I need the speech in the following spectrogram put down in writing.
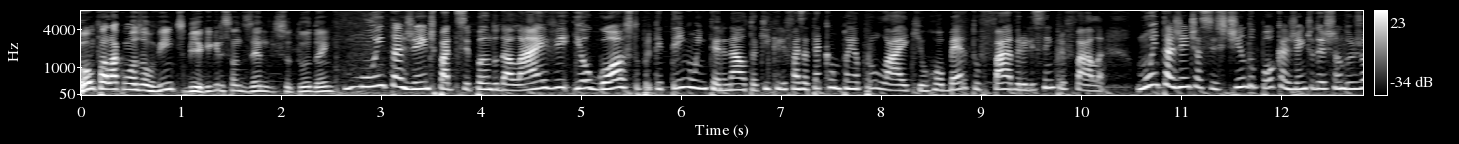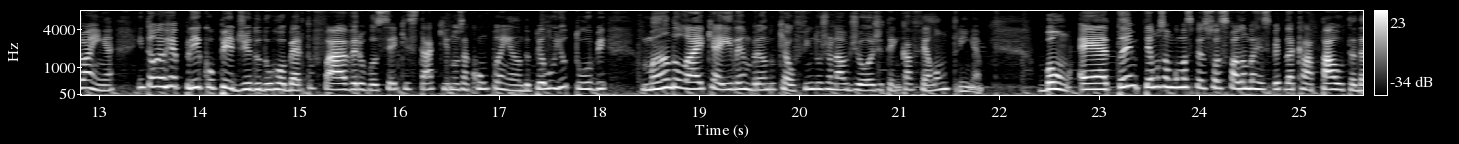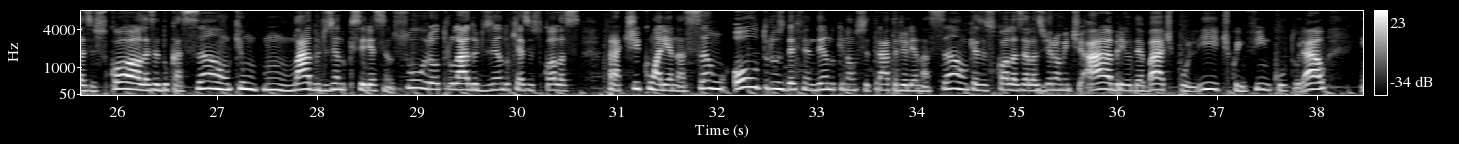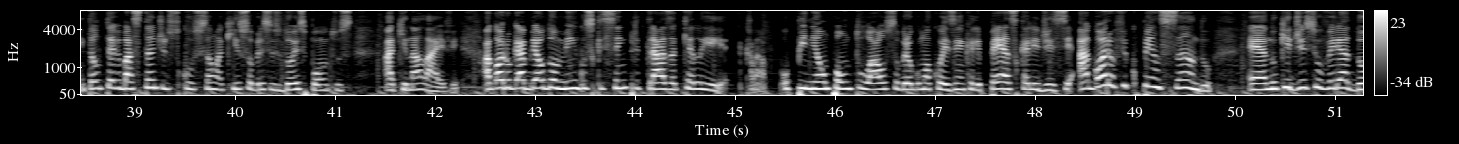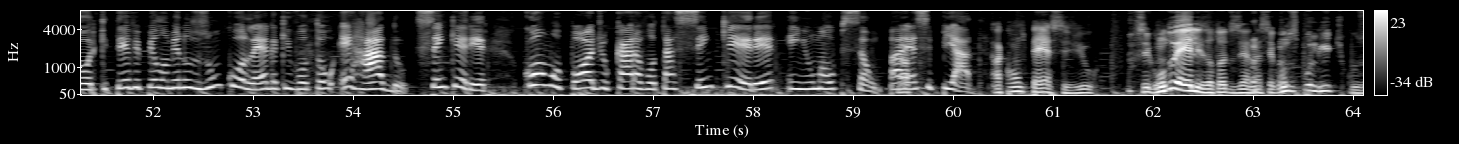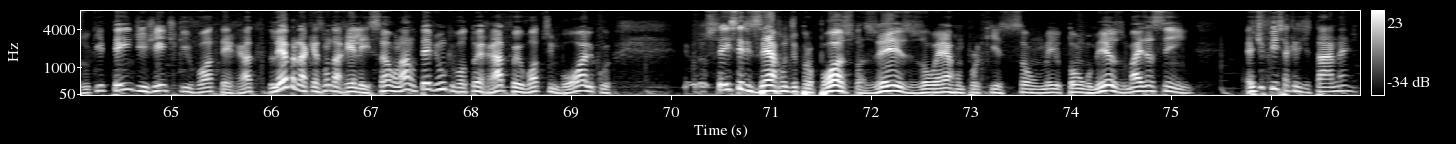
Vamos falar com os ouvintes, Bia. O que, que eles estão dizendo disso tudo, hein? Muita gente participando da live e eu gosto porque tem um internauta aqui que ele faz até campanha pro like. O Roberto Fávero, ele sempre fala: muita gente assistindo, pouca gente deixando o joinha. Então eu replico o pedido do Roberto Fávero. Você que está aqui nos acompanhando pelo YouTube, manda o like aí, lembrando que ao fim do jornal de hoje tem Café Lontrinha. Bom, é, tem- temos algumas pessoas falando a respeito daquela pauta das escolas, educação, que um, um lado dizendo que seria censura, outro lado dizendo que as escolas praticam alienação, outros defendendo que não se trata de alienação, que as escolas elas geralmente abrem o debate político, enfim, cultural. Então teve bastante discussão aqui sobre esses dois pontos aqui na live. Agora o Gabriel Domingos, que sempre traz aquele, aquela opinião pontual sobre alguma coisinha que ele pesca, ele disse: agora eu fico pensando é, no que disse o vereador, que teve pelo menos um colega que votou errado, sem querer. Como pode o cara votar sem querer em uma opção? Parece piada. Acontece, viu? Segundo eles, eu tô dizendo, né? Segundo os políticos, o que tem de gente que vota errado. Lembra na questão da reeleição lá? Não teve um que votou errado, foi o voto simbólico. Eu não sei se eles erram de propósito, às vezes, ou erram porque são meio tongo mesmo, mas assim. É difícil acreditar, né?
